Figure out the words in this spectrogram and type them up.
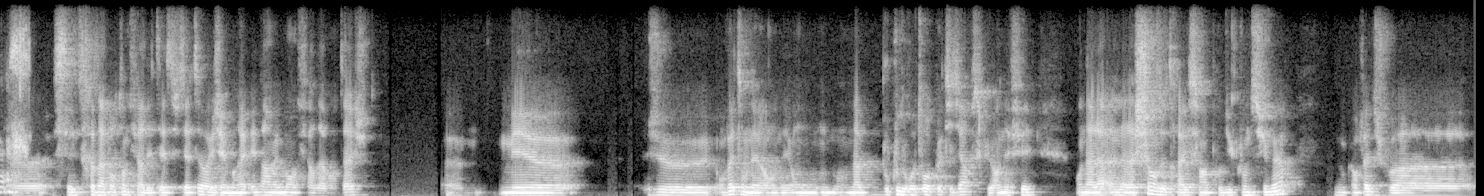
Euh, c'est très important de faire des tests utilisateurs et j'aimerais énormément en faire davantage. Euh, mais euh, je, en fait, on, est, on, est, on, a beaucoup de retours au quotidien parce qu'en effet, on a, la, on a la chance de travailler sur un produit consumer donc en fait, je vois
